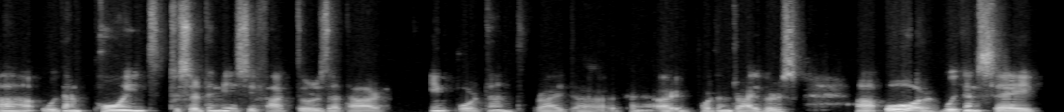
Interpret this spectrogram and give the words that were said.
uh, we can point to certain ESG factors that are important, right? Uh, are important drivers. or we can say,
